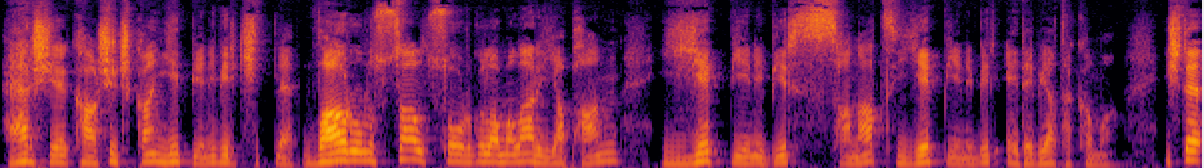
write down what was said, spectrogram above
her şeye karşı çıkan yepyeni bir kitle. Varoluşsal sorgulamalar yapan yepyeni bir sanat, yepyeni bir edebiyat akımı. İşte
